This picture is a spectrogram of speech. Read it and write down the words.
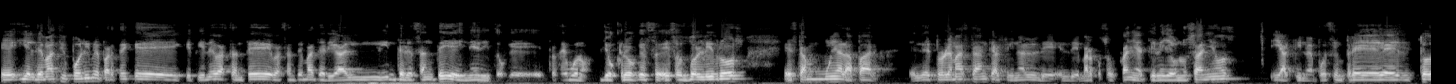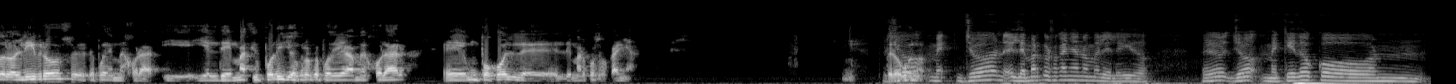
Eh, y el de Matthew Poli me parece que, que, tiene bastante, bastante material interesante e inédito. Que, entonces, bueno, yo creo que eso, esos dos libros están muy a la par. El, problema está en que al final el de Marcos Ocaña tiene ya unos años y al final pues siempre todos los libros eh, se pueden mejorar. Y, y, el de Matthew Poli yo creo que podría mejorar eh, un poco el, el de Marcos Ocaña. Pero yo, bueno. me- yo, el de Marcos Ocaña no me lo he leído. Pero yo me quedo con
